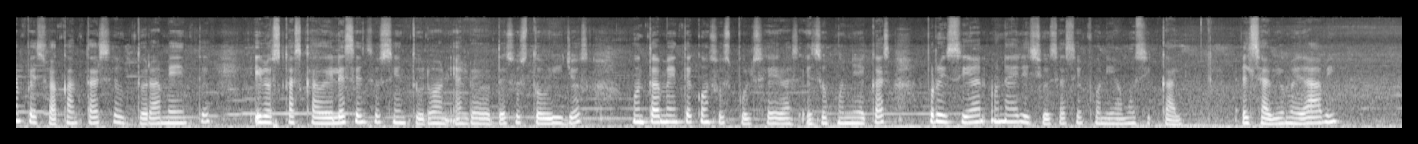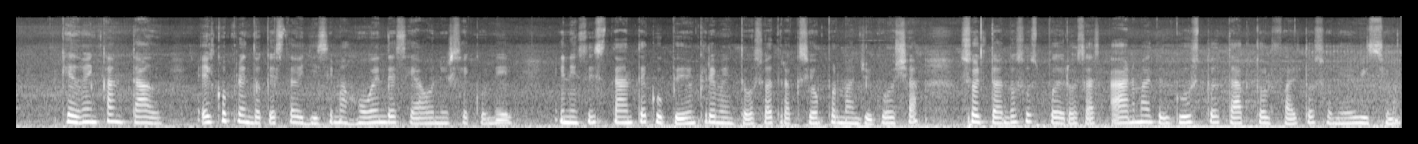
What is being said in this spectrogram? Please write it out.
empezó a cantar seductoramente y los cascabeles en su cinturón y alrededor de sus tobillos, juntamente con sus pulseras en sus muñecas, producían una deliciosa sinfonía musical. El sabio Medavi quedó encantado. Él comprendió que esta bellísima joven deseaba unirse con él. En ese instante, Cupido incrementó su atracción por Manjugosha, soltando sus poderosas armas del gusto, tacto, olfato, sonido y visión.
